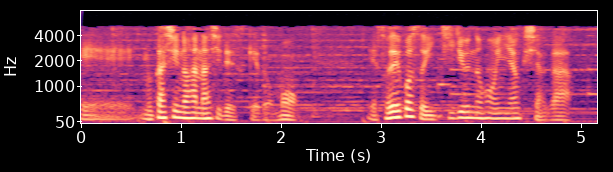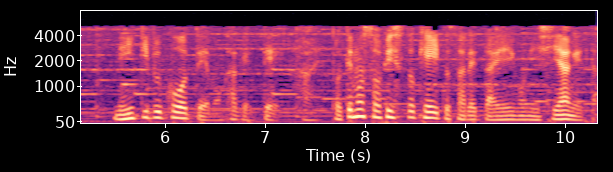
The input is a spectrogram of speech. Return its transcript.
えー、昔の話ですけどもそれこそ一流の翻訳者がネイティブ工程もかけて、はい、とてもソフィストケイトされた英語に仕上げた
